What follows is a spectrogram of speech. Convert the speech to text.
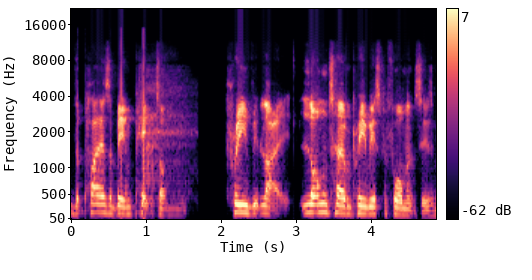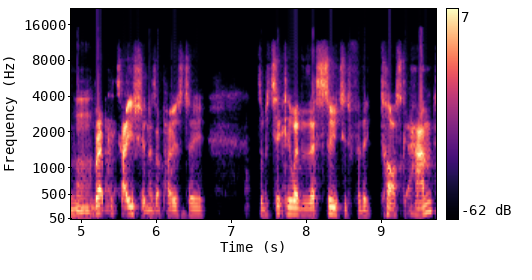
the players are being picked on previous, like long term previous performances, and Hmm. reputation, as opposed to to particularly whether they're suited for the task at hand.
